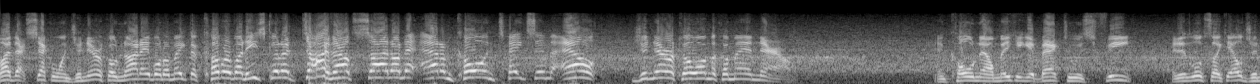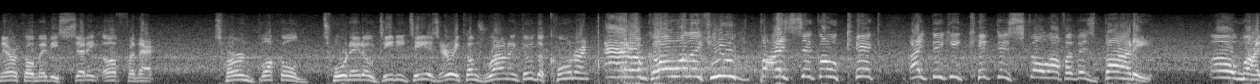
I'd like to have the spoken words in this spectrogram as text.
by that second one. Generico not able to make the cover, but he's going to dive outside onto Adam Cole and takes him out. Generico on the command now. And Cole now making it back to his feet. And it looks like El Generico may be setting up for that turnbuckle tornado DDT as here he comes rounding through the corner. And Adam Cole with a huge bicycle kick. I think he kicked his skull off of his body. Oh my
